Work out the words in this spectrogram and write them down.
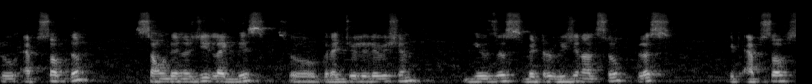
to absorb the sound energy like this. So gradual elevation gives us better vision also plus it absorbs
